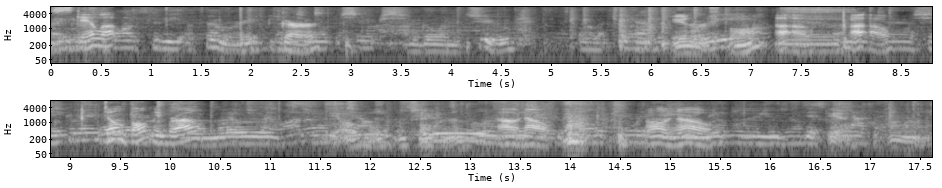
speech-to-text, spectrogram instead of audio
scale up to. Gur. I'm going to In response, Uh oh. Uh oh. Don't bolt me, bro. mode the old what's happening? Oh no. Oh no. Yeah. uh,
